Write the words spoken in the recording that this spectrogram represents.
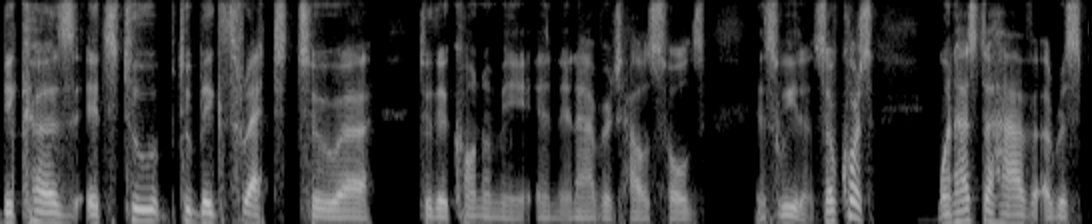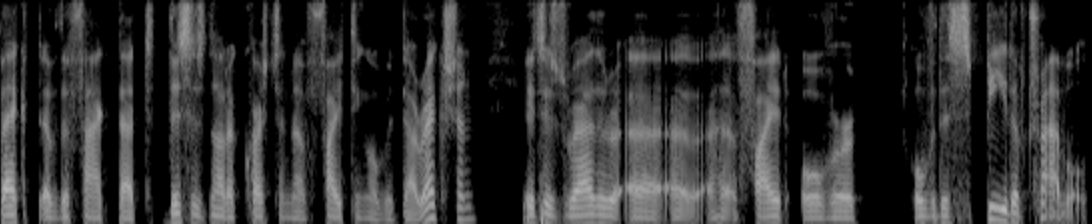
because it's too too big threat to uh, to the economy in in average households in Sweden. So of course, one has to have a respect of the fact that this is not a question of fighting over direction. It is rather a, a, a fight over over the speed of travel.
